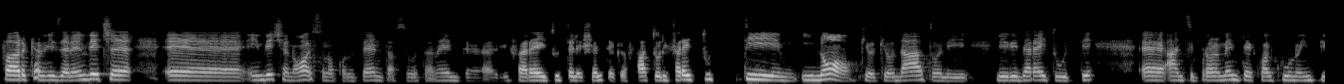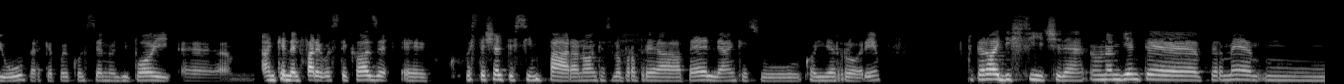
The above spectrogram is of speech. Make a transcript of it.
Porca miseria, invece, eh, invece no, sono contenta assolutamente, rifarei tutte le scelte che ho fatto, rifarei tutti i no che, che ho dato, li, li ridarei tutti, eh, anzi probabilmente qualcuno in più, perché poi col senno di poi eh, anche nel fare queste cose, eh, queste scelte si imparano anche sulla propria pelle, anche su, con gli errori. Però è difficile, è un ambiente per me mh, mm,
